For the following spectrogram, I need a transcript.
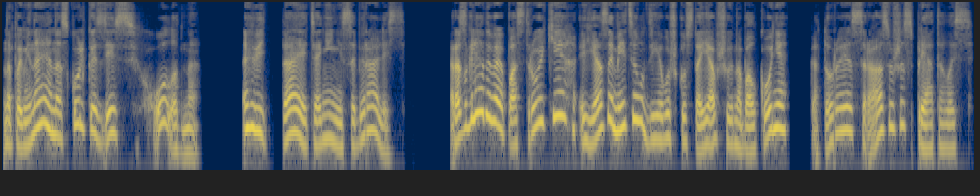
напоминая, насколько здесь холодно. Ведь таять они не собирались. Разглядывая постройки, я заметил девушку, стоявшую на балконе которая сразу же спряталась.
